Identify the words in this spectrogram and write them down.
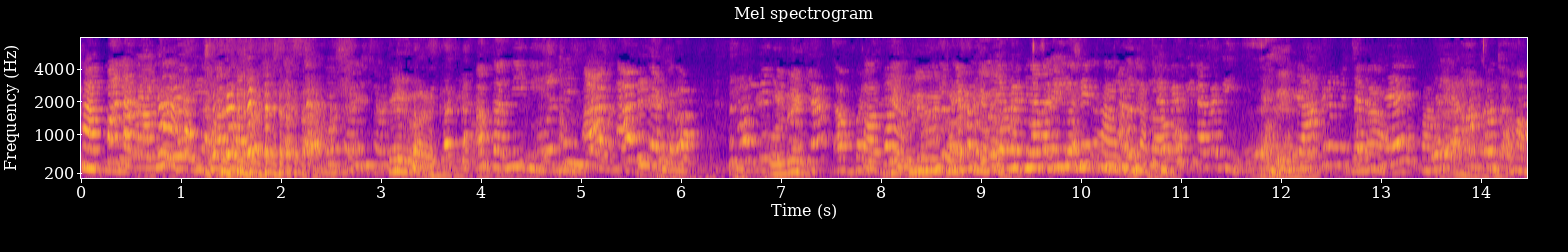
छापा लगाओ ना अब गर्मी भी अब अब देखो। कोल्ड ड्रिंक पापा खुली हुई कोल्ड ड्रिंक है ना पीछे गए हम लोग हम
